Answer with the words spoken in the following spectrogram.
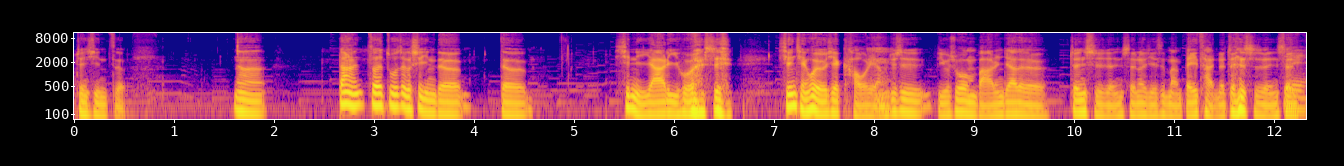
郑信哲。那当然，在做这个事情的的心理压力，或者是。先前会有一些考量，就是比如说我们把人家的真实人生，而且是蛮悲惨的真实人生，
